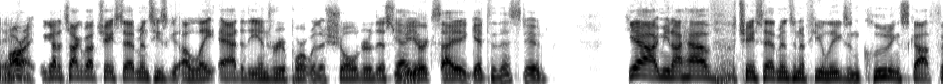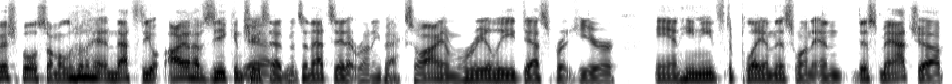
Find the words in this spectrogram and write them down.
Yeah. All right, we got to talk about Chase Edmonds. He's a late add to the injury report with a shoulder this Yeah, week. Yeah, you're excited to get to this, dude. Yeah, I mean, I have Chase Edmonds in a few leagues, including Scott Fish Bowl. So I'm a little, and that's the I have Zeke and Chase Yeah. Edmonds, and that's it at running back. So I am really desperate here, and he needs to play in this one. And this matchup,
